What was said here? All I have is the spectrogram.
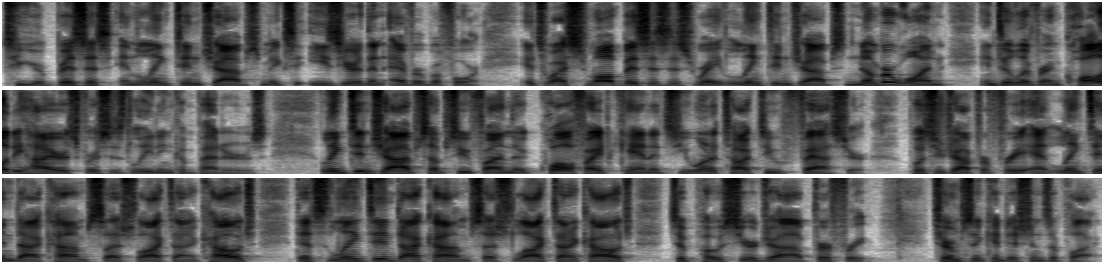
to your business, and LinkedIn Jobs makes it easier than ever before. It's why small businesses rate LinkedIn Jobs number one in delivering quality hires versus leading competitors. LinkedIn Jobs helps you find the qualified candidates you want to talk to faster. Post your job for free at linkedin.com slash college. That's linkedin.com slash college to post your job for free. Terms and conditions apply.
